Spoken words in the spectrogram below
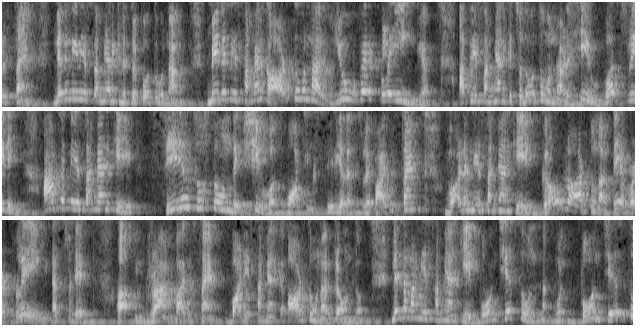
this time నేను నేను ఈ సమయానికి నిద్రపోతూ ఉన్నాను. మీరు ఈ సమయానికి ఆడుతూ ఉన్నారు. యూ వెర్ ప్లేయింగ్ అతని సమయానికి చదువుతూ ఉన్నాడు. హీ వాజ్ రీడింగ్ ఆమె ఈ సమయానికి సీరియల్ చూస్తూ ఉంది. She was watching serial yesterday by this time వాళ్ళని ఈ సమయానికి గ్రౌండ్లో ఆడుతున్నారు they were playing yesterday in ground by this time వాళ్ళు ఈ సమయానికి ఆడుతూ ఉన్నారు గ్రౌండ్లో. నిన్న మనం ఈ సమయానికి బోన్ చేస్తూ ఉన్నా బోన్ చేస్తూ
